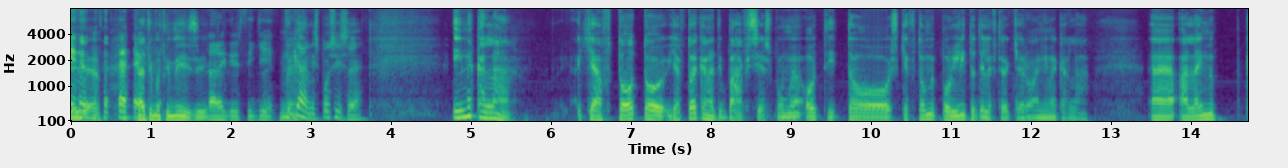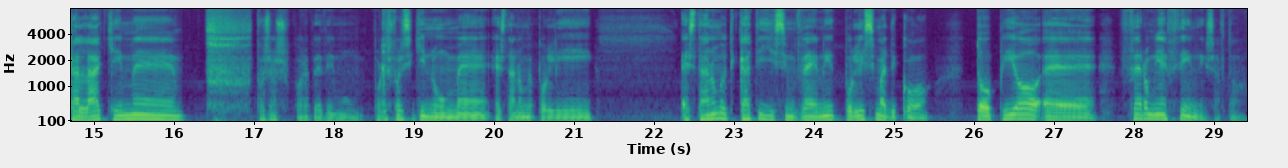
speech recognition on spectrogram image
Είναι. λέω, κάτι μου θυμίζει. Χαρακτηριστική. Τι Ναι. κάνεις, πώς είσαι; Είμαι καλά. Και αυτό το, γι' αυτό έκανα την παύση, ας πούμε, ότι το σκεφτόμαι πολύ τον τελευταίο καιρό αν είμαι καλά. Ε, αλλά είμαι καλά και είμαι... Πώς να σου πω ρε παιδί μου, πολλές φορές συγκινούμε, αισθάνομαι πολύ... Αισθάνομαι ότι κάτι συμβαίνει πολύ σημαντικό, το οποίο ε, φέρω μια ευθύνη σε αυτό.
